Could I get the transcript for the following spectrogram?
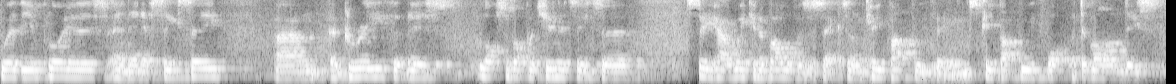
where the employers and NFCC um, agree that there's lots of opportunity to see how we can evolve as a sector and keep up with things, keep up with what the demand is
